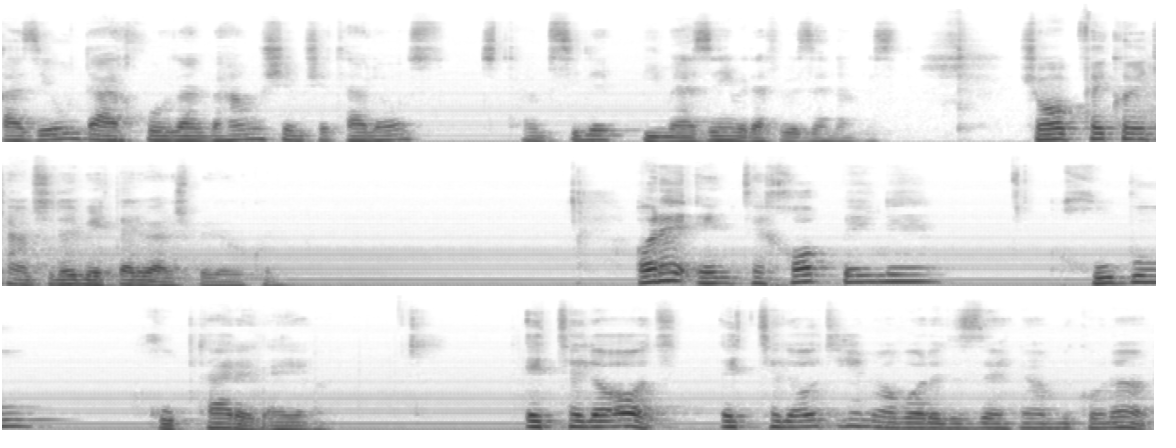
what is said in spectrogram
قضیه اون در خوردن به همون شمشه تلاست تمثیل بیمزه به دفعه بزنم است شما فکر کنید تمثیلای بهتری براش پیدا بکنید. آره انتخاب بین خوب و خوبتره دقیقا. اطلاعات اطلاعاتی که موارد ذهنم می‌کنم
